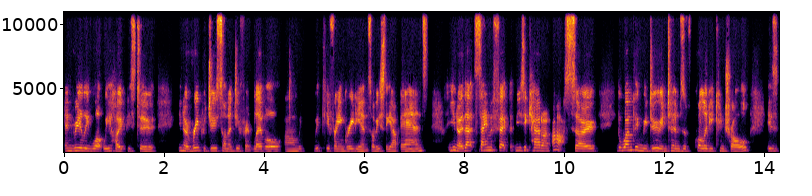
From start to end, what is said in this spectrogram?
and really what we hope is to you know reproduce on a different level um, with, with different ingredients obviously our bands you know that same effect that music had on us. So the one thing we do in terms of quality control is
